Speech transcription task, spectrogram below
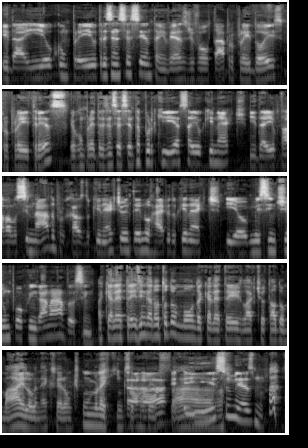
E daí eu comprei o 360, ao invés de voltar pro Play 2, pro Play 3. Eu comprei 360 porque ia sair o Kinect. E daí eu tava alucinado por causa do Kinect, eu entrei no hype do Kinect. E eu me senti um pouco enganado, assim. Aquela E3 enganou todo mundo, aquela E3 lá que tinha o tal do Milo, né? Que era um, tipo um molequinho que você Aham, conversava. é isso mesmo.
